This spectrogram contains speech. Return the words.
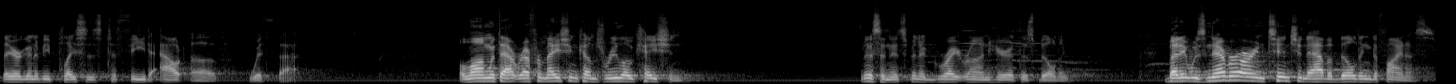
they are going to be places to feed out of with that. Along with that reformation comes relocation. Listen, it's been a great run here at this building. But it was never our intention to have a building define us.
